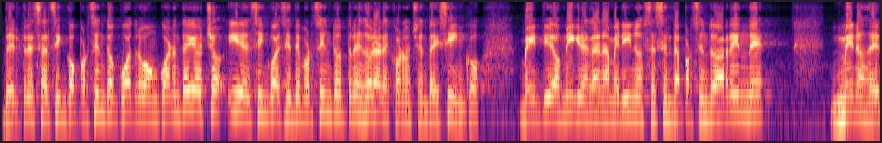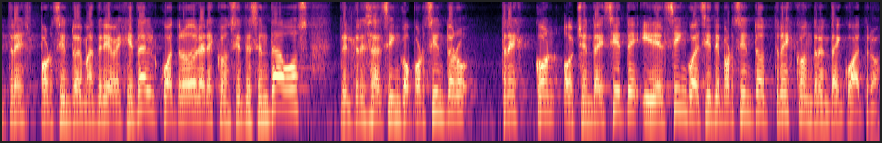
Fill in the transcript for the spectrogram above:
Del 3 al 5%, 4 con 48. Y del 5 al 7%, 3 dólares con 85. 22 micras lana merino, 60% de rinde menos de 3% de materia vegetal, 4 dólares con 7 centavos, del 3 al 5%, 3,87 y del 5 al 7% 3,34.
